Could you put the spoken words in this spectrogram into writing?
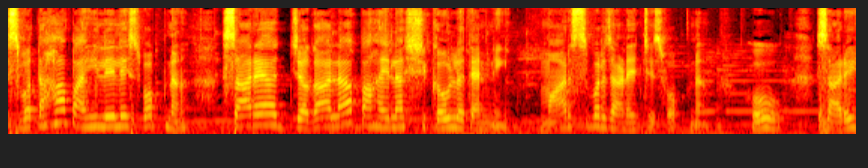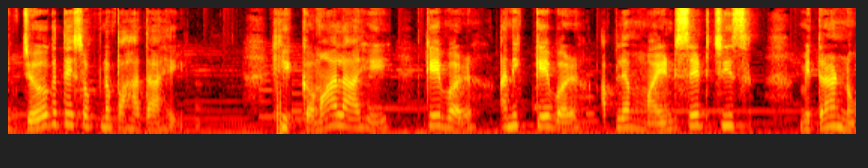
स्वतः पाहिलेले स्वप्न साऱ्या जगाला पाहायला शिकवलं त्यांनी. मार्सवर जाण्याचे स्वप्न. हो सारे जग ते स्वप्न पाहत आहे. ही कमाल आहे केवळ आणि केवळ आपल्या माइंडसेटचीच मित्रांनो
